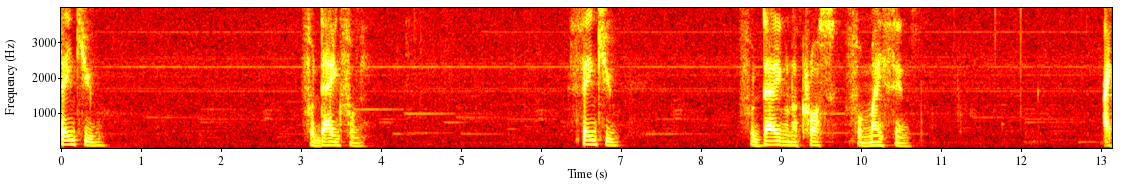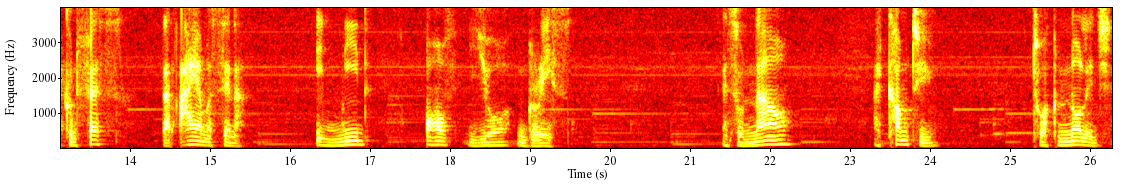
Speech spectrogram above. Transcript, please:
thank you for dying for me. Thank you for dying on a cross for my sins. I confess that I am a sinner in need of your grace. And so now I come to you to acknowledge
